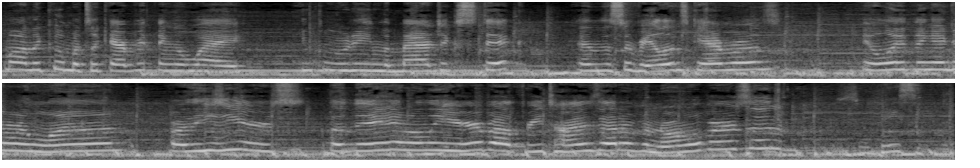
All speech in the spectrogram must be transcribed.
Monokuma took everything away, including the magic stick and the surveillance cameras. The only thing I can rely on are these ears but they can only hear about three times out of a normal person. So basically,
